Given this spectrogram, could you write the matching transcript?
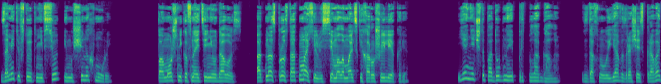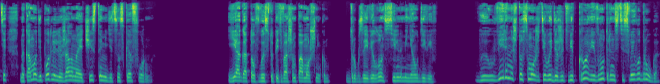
заметив, что это не все, и мужчина хмурый. Помощников найти не удалось. От нас просто отмахивались все маломальски хорошие лекари. Я нечто подобное предполагала. Вздохнула я, возвращаясь к кровати, на комоде подле лежала моя чистая медицинская форма. «Я готов выступить вашим помощником», вдруг заявил он, сильно меня удивив. «Вы уверены, что сможете выдержать вид крови и внутренности своего друга?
